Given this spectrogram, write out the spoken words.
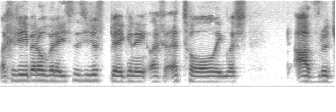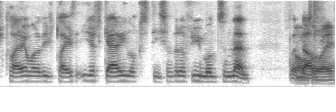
Like, is he a bit overrated? Is he just big and like a tall English average player? One of these players that you just get, he looks decent for a few months and then. But All no, way.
